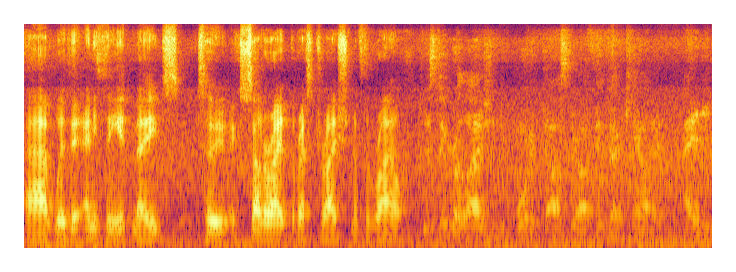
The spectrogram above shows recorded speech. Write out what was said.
uh, with anything it needs to accelerate the restoration of the rail. Just in relation to Port Augusta, I think I counted 80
